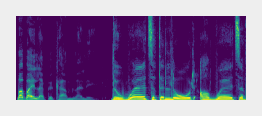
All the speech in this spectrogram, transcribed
babayilapha ekhaya mlaleli. The words of the Lord are words of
